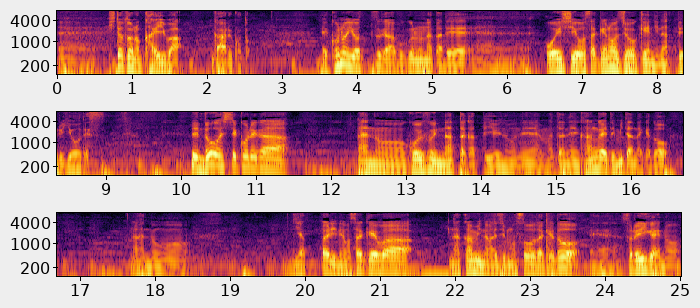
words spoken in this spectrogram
えー人との会話があること。えこの4つが僕の中で、えー美味しいお酒の条件になってるようです。でどうしてこれがあのーこういう風になったかっていうのをねまたね考えてみたんだけどあのーやっぱりねお酒は中身の味もそうだけど、えーそれ以外の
